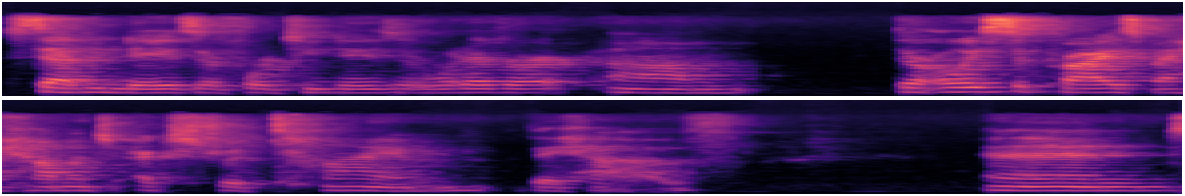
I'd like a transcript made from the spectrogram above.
seven days or 14 days or whatever, um, they're always surprised by how much extra time they have and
